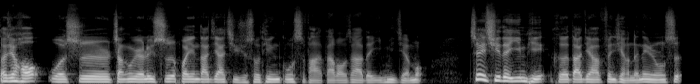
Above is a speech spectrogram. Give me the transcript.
大家好，我是张公元律师，欢迎大家继续收听《公司法大爆炸》的音频节目。这期的音频和大家分享的内容是：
